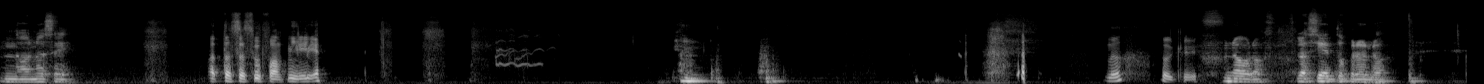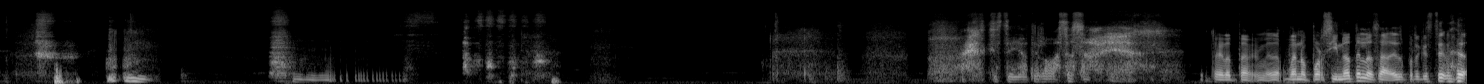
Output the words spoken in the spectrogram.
No, no sé. Matas a su familia. ¿No? Ok. No, bro. Lo siento, pero no. Ay, Es que este ya te lo vas a saber. Pero también me da... Bueno, por si no te lo sabes, porque este me da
